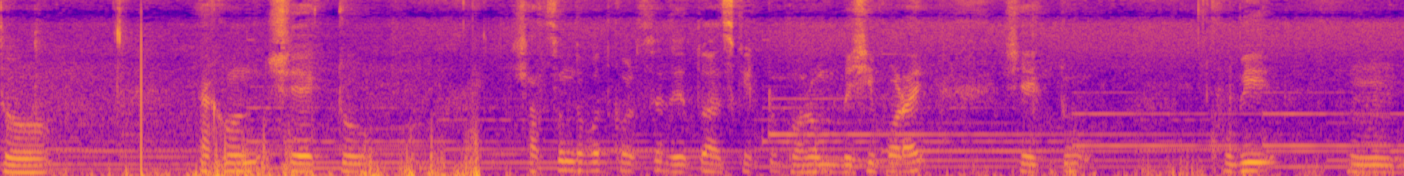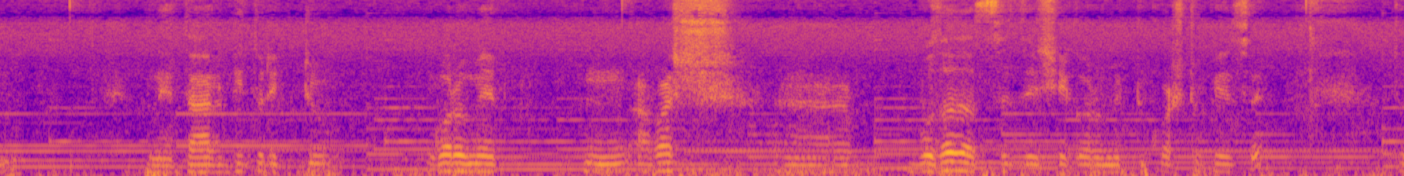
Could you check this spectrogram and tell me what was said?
তো এখন সে একটু স্বাচ্ছন্দ্য বোধ করছে, যেহেতু আজকে একটু গরম বেশি পড়ায়, সে একটু খুবই মানে তার ভিতরে একটু গরমের আভাস বোঝা যাচ্ছে যে সে গরমে একটু কষ্ট পেয়েছে। তো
